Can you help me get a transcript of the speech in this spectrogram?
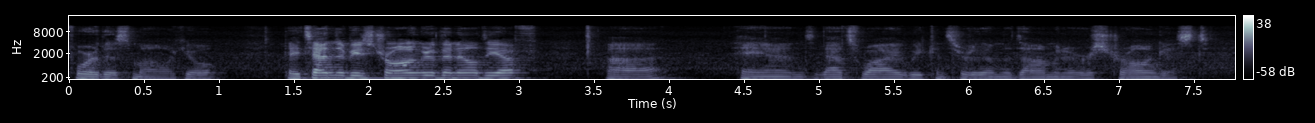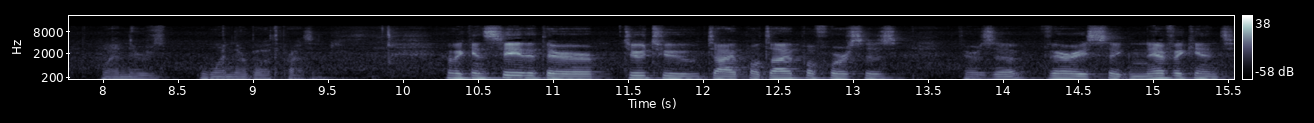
for this molecule. They tend to be stronger than LDF, uh, and that's why we consider them the dominant or strongest when there's when they're both present. And we can see that they're due to dipole-dipole forces. There's a very significant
